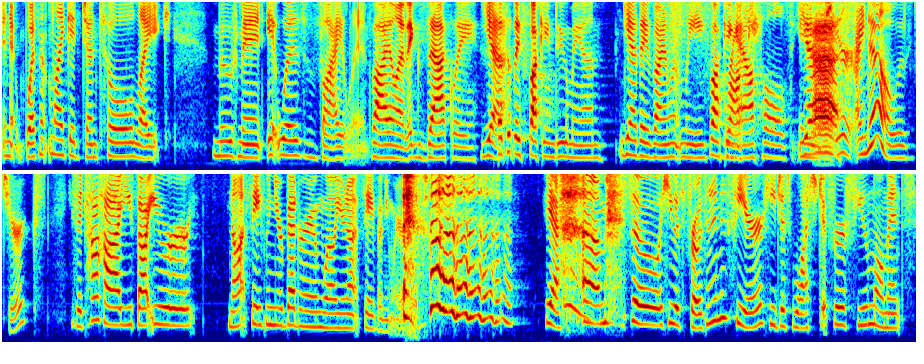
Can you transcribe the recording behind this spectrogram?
And it wasn't like a gentle, like, movement, it was violent. Violent. Exactly. Yeah. That's what they fucking do, man. Yeah, they violently Fucking assholes. Yes. I know, those jerks. He's like, haha, you thought you were not safe in your bedroom. Well, you're not safe anywhere. yeah. Um, so he was frozen in fear. He just watched it for a few moments.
